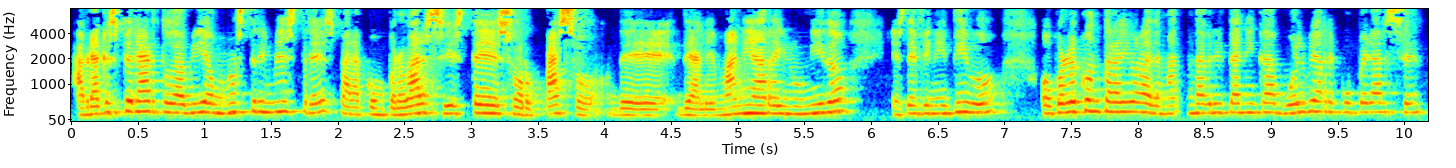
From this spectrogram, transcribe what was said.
Habrá que esperar todavía unos trimestres para comprobar si este sorpaso de, Alemania a Reino Unido es definitivo o, por el contrario, la demanda británica vuelve a recuperarse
